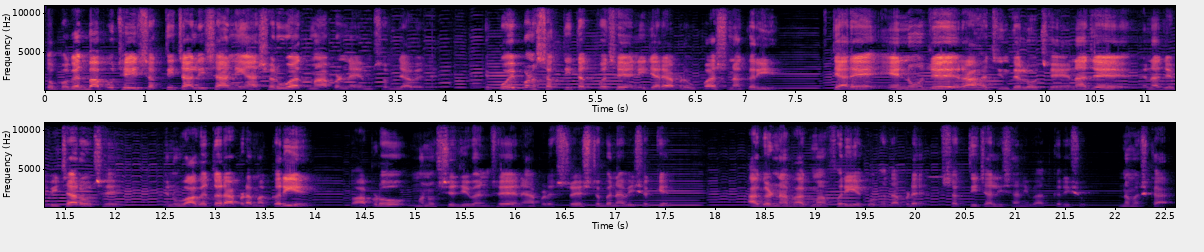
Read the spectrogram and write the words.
તો ભગત બાપુ છે એ શક્તિ ચાલીસાની આ શરૂઆતમાં આપણને એમ સમજાવે છે. કે કોઈ પણ શક્તિ તત્વ છે એની જ્યારે આપણે ઉપાસના કરીએ, ત્યારે એનું જે રાહ ચીંધેલો છે, એના જે એના જે વિચારો છે, એનું વાવેતર આપણામાં કરીએ, તો આપણો મનુષ્ય જીવન છે એને આપણે શ્રેષ્ઠ બનાવી શકીએ. આગળના ભાગમાં ફરી એક વખત આપણે શક્તિ ચાલીસાની વાત કરીશું. નમસ્કાર.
